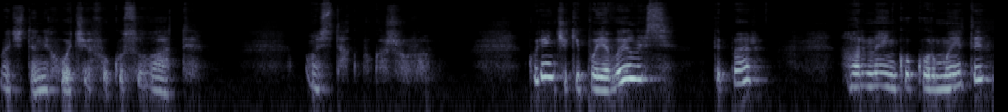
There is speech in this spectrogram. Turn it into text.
Бачите, не хоче фокусувати. Ось так покажу вам. Корінчики появились. Тепер гарненько кормити.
